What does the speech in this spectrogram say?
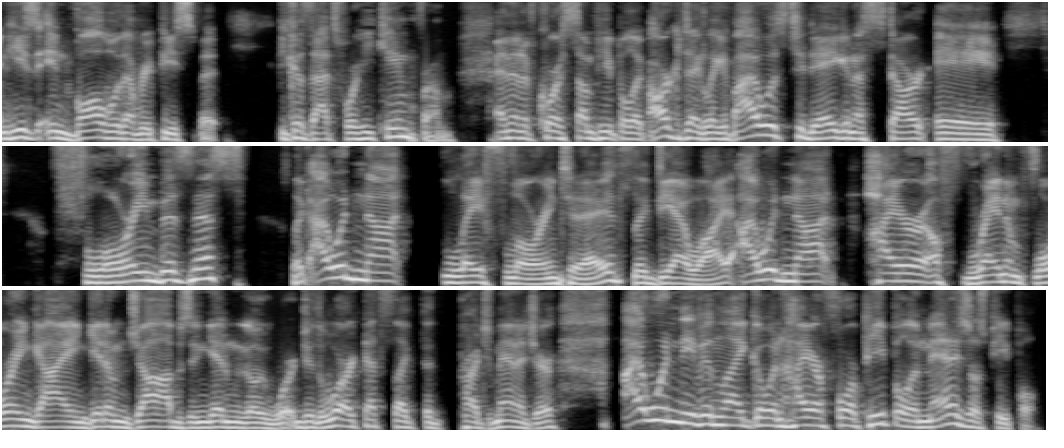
And he's involved with every piece of it because that's where he came from. And then, of course, some people like architect, like if I was today going to start a flooring business, like I would not lay flooring today, like DIY. I would not hire a random flooring guy and get him jobs and get him to go work, do the work. That's like the project manager. I wouldn't even like go and hire four people and manage those people.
